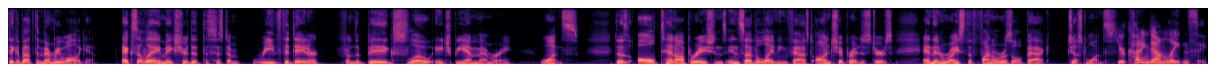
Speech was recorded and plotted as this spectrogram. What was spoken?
Think about the memory wall again. XLA makes sure that the system reads the data from the big, slow HBM memory once, does all 10 operations inside the lightning-fast on-chip registers, and then writes the final result back just once. You're cutting down latency.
